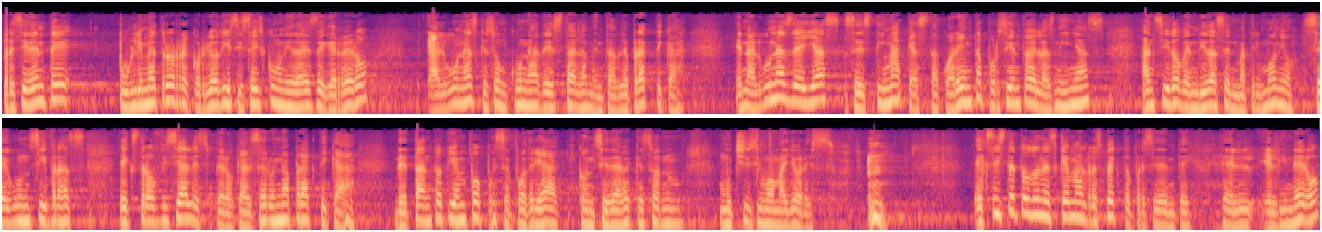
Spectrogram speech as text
Presidente, Publimetro recorrió 16 comunidades de Guerrero algunas que son cuna de esta lamentable práctica. En algunas de ellas se estima que hasta 40% de las niñas han sido vendidas en matrimonio, según cifras extraoficiales, pero que al ser una práctica de tanto tiempo, pues se podría considerar que son muchísimo mayores. Existe todo un esquema al respecto, presidente. El, dinero,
